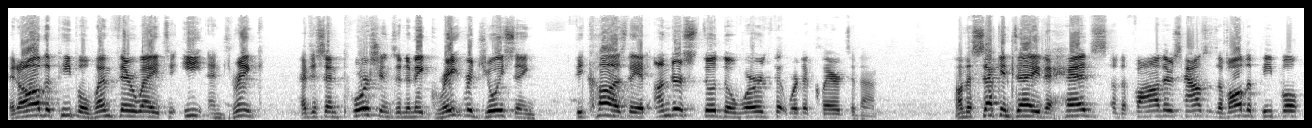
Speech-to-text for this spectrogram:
And all the people went their way to eat and drink, and to send portions, and to make great rejoicing, because they had understood the words that were declared to them. On the second day, the heads of the fathers' houses of all the people,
